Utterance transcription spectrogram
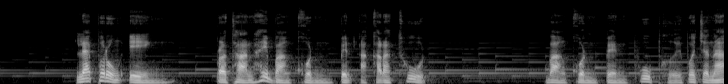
11 และพระองค์เอง ประทานให้บางคนเป็นอัครทูต บางคนเป็นผู้เผยพระชนะ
